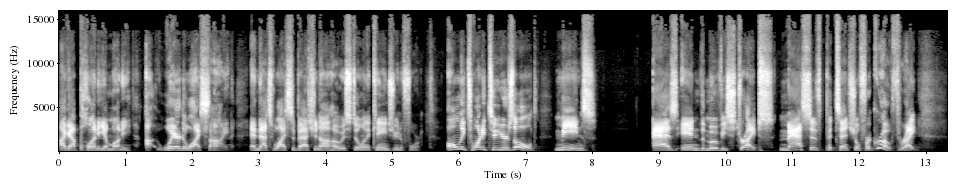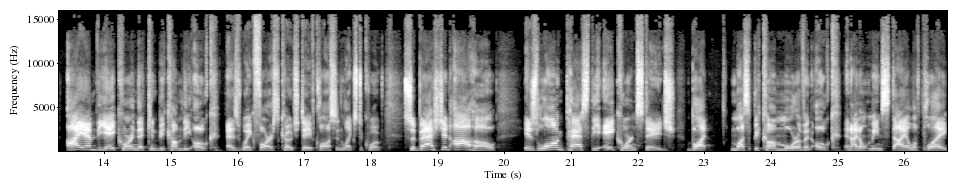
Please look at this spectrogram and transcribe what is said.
I got plenty of money. Uh, where do I sign? And that's why Sebastian Aho is still in a Canes uniform. Only 22 years old means, as in the movie Stripes, massive potential for growth, right? I am the acorn that can become the oak, as Wake Forest coach Dave Clawson likes to quote. Sebastian Aho is long past the acorn stage, but must become more of an oak. And I don't mean style of play,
